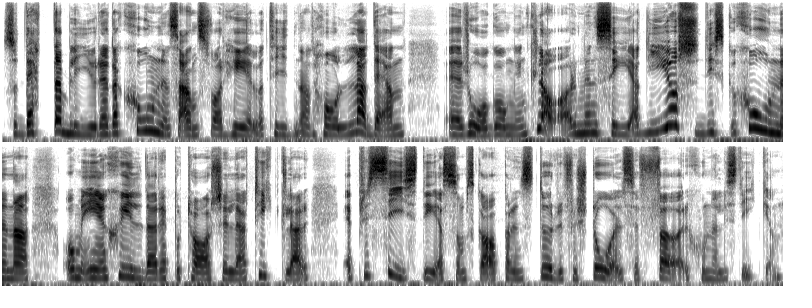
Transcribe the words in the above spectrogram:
Så detta blir ju redaktionens ansvar hela tiden att hålla den eh, rågången klar men se att just diskussionerna om enskilda reportage eller artiklar är precis det som skapar en större förståelse för journalistiken.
